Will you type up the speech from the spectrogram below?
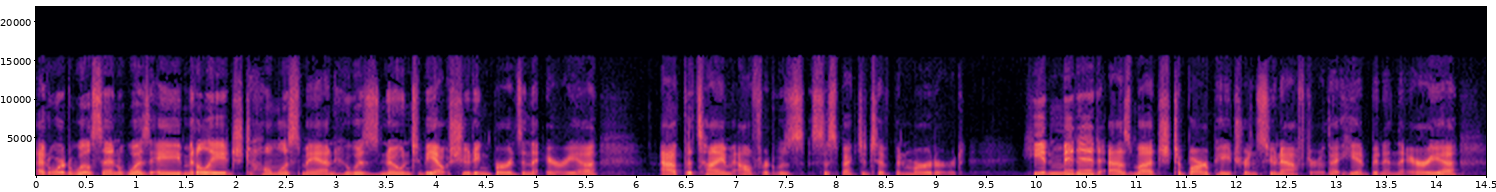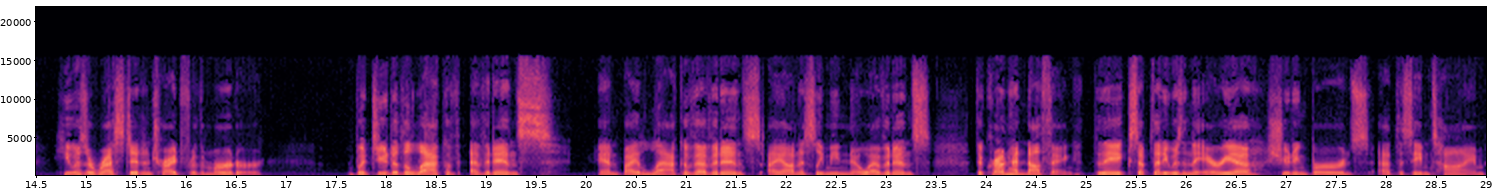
Edward Wilson was a middle aged homeless man who was known to be out shooting birds in the area at the time Alfred was suspected to have been murdered. He admitted as much to bar patrons soon after that he had been in the area. He was arrested and tried for the murder. But due to the lack of evidence, and by lack of evidence, I honestly mean no evidence, the Crown had nothing. They accept that he was in the area shooting birds at the same time,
